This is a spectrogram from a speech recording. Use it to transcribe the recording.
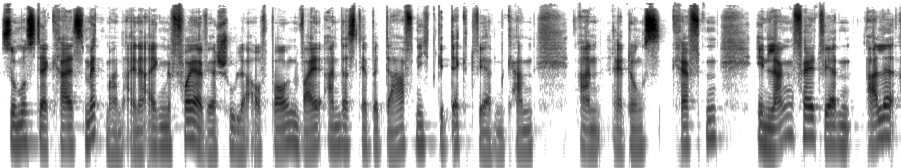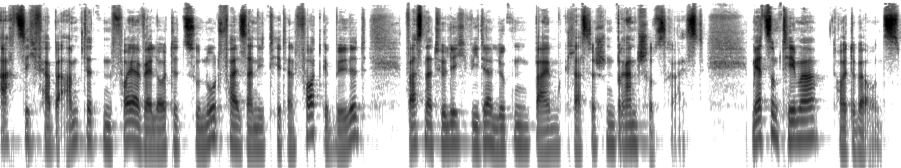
So muss der Kreis Mettmann eine eigene Feuerwehrschule aufbauen, weil anders der Bedarf nicht gedeckt werden kann an Rettungskräften. In Langenfeld werden alle 80 verbeamteten Feuerwehrleute zu Notfallsanitätern fortgebildet, was natürlich wieder Lücken beim klassischen Brandschutz reißt. Mehr zum Thema heute bei uns.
